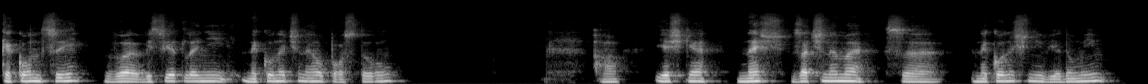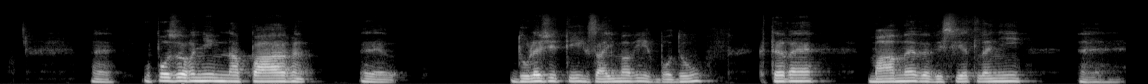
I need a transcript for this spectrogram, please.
ke konci v vysvětlení nekonečného prostoru. A ještě než začneme s nekonečným vědomím, eh, upozorním na pár důležitých, zajímavých bodů, které máme ve vysvětlení eh,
